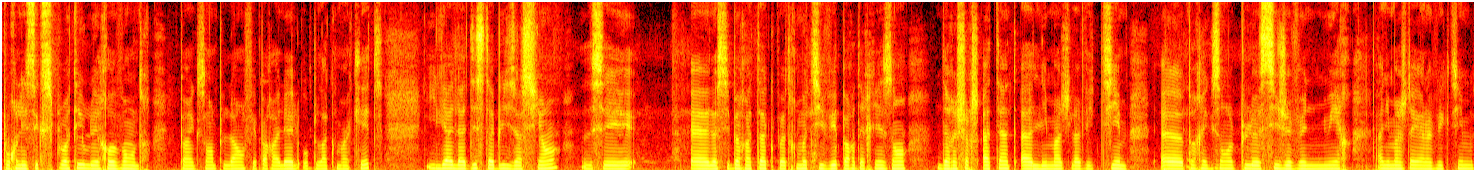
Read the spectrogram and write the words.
pour les exploiter ou les revendre. Par exemple, là, on fait parallèle au black market. Il y a la déstabilisation. C'est euh, la cyberattaque peut être motivée par des raisons de recherche atteinte à l'image de la victime. Euh, par exemple, si je veux nuire à l'image de la victime,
